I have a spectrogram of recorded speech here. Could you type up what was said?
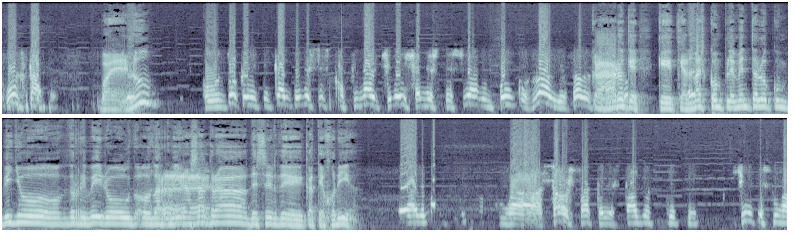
Uns capos. Bueno. Con un toque de picante deses que ao final che deixa anestesiar un pouco os labios, sabes? Claro, que, que, que además eh? complementalo cun viño do Ribeiro ou da Ribeira eh. Sacra de ser de categoría. E eh, además, unha salsa que les callos que te sientes unha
